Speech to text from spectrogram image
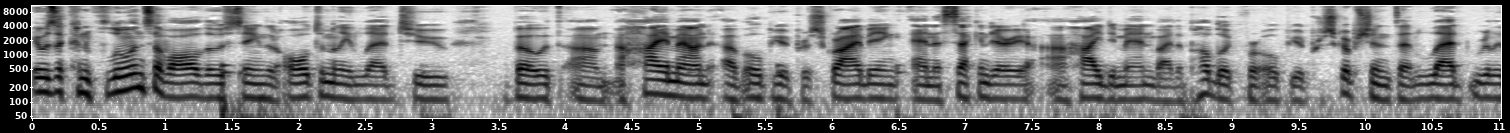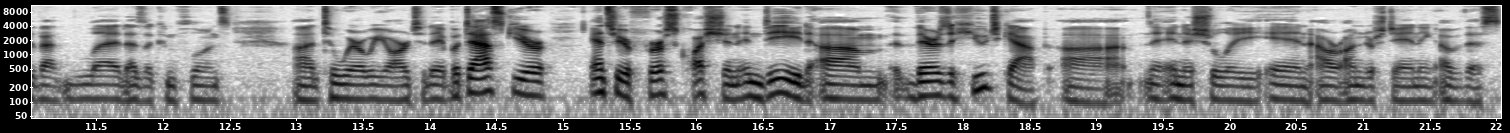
it was a confluence of all those things that ultimately led to both um, a high amount of opioid prescribing and a secondary a high demand by the public for opioid prescriptions that led really that led as a confluence uh, to where we are today. But to ask your answer your first question, indeed, um, there's a huge gap uh, initially in our understanding of this.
